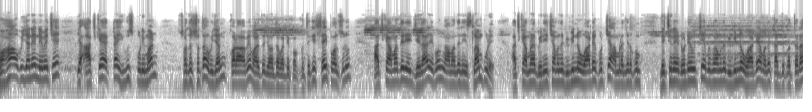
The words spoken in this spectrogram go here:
মহা অভিযানে নেমেছে যে আজকে একটা হিউজ পরিমাণ সদস্যতা অভিযান করা হবে ভারতীয় জনতা পার্টির পক্ষ থেকে। সেই ফলস্বরূপ আজকে আমাদের এই জেলার এবং আমাদের ইসলামপুরে আজকে আমরা বেরিয়েছি, আমাদের বিভিন্ন ওয়ার্ডে করছে আমরা যেরকম দেখছেন এই রোডে উঠছে এবং আমাদের বিভিন্ন ওয়ার্ডে আমাদের কার্যকর্তারা,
